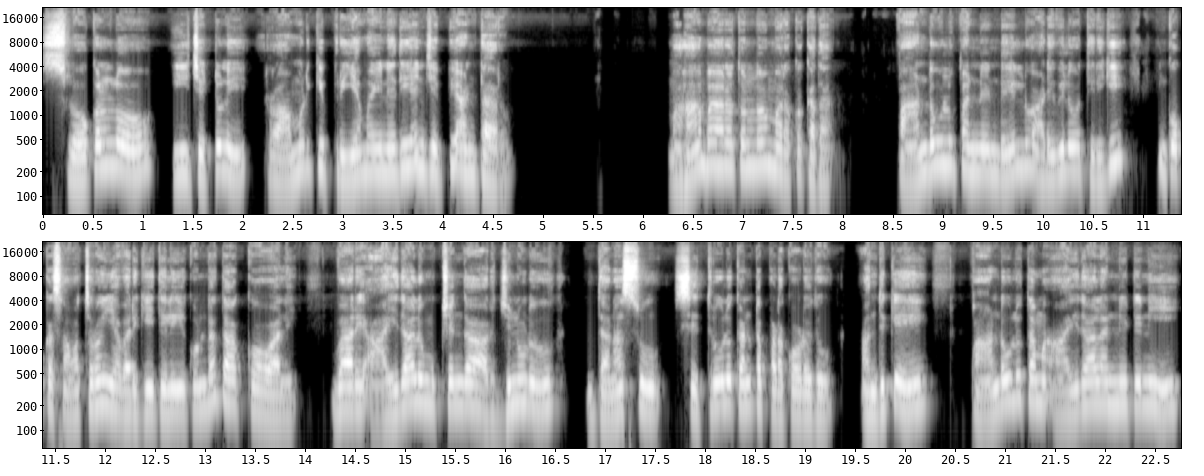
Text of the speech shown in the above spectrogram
శ్లోకంలో ఈ చెట్టుని రాముడికి ప్రియమైనది అని చెప్పి అంటారు. మహాభారతంలో మరొక కథ. పాండవులు పన్నెండేళ్ళు అడవిలో తిరిగి ఇంకొక సంవత్సరం ఎవరికీ తెలియకుండా దాక్కోవాలి. వారి ఆయుధాలు ముఖ్యంగా అర్జునుడు ధనస్సు శత్రువుల కంట పడకూడదు. అందుకే పాండవులు తమ ఆయుధాలన్నిటినీ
